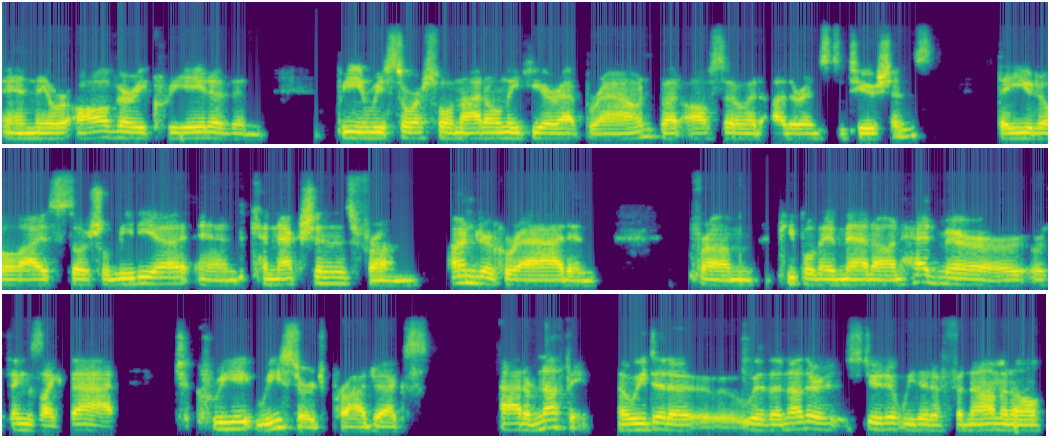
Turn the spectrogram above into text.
And they were all very creative and being resourceful not only here at brown but also at other institutions. They utilized social media and connections from undergrad and from people they met on Headmirror or, or things like that to create research projects out of nothing. And we did a with another student, we did a phenomenal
